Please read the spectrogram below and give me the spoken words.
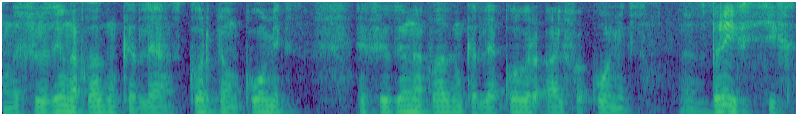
Ексклюзивна обкладинка для Scorpion Comics. Ексклюзивна обкладинка для Cover Alpha Comics. Зберіг всіх.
